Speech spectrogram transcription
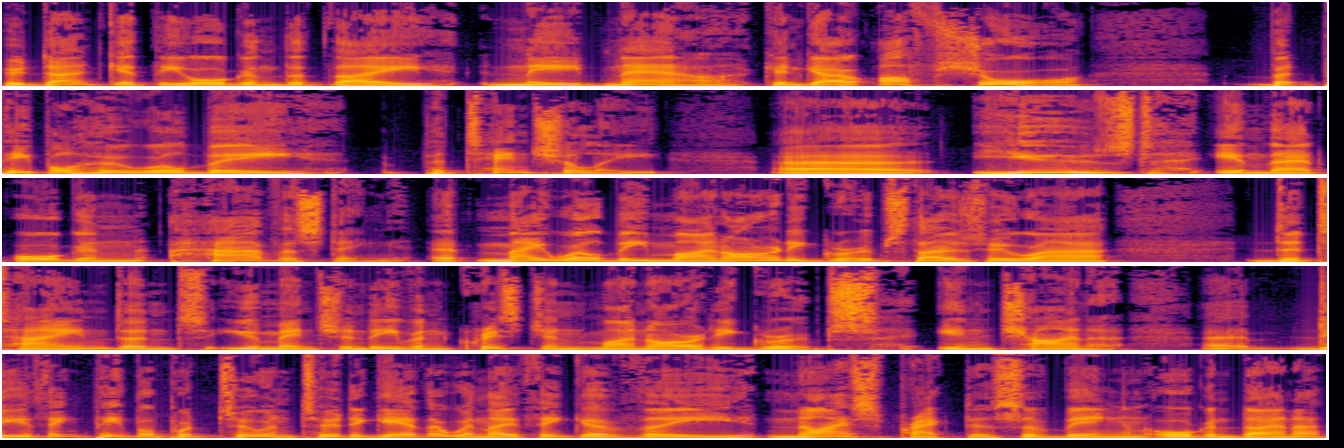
who don't get the organ that they need now can go offshore but people who will be potentially uh, used in that organ harvesting it may well be minority groups, those who are detained, and you mentioned even Christian minority groups in China. Uh, do you think people put two and two together when they think of the nice practice of being an organ donor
